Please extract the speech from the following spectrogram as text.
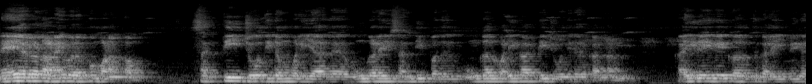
நேயர்கள் அனைவருக்கும் வணக்கம். சக்தி ஜோதிடம் வழியாக உங்களை சந்திப்பது உங்கள் வழிகாட்டி ஜோதிடர் கண்ணன். கைரேகை கருத்துக்களை மிக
